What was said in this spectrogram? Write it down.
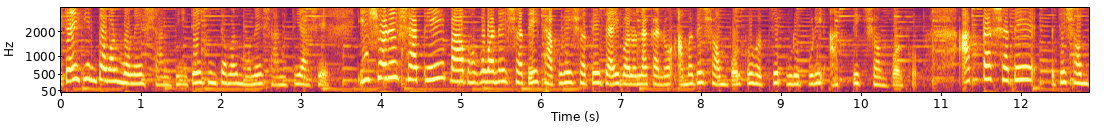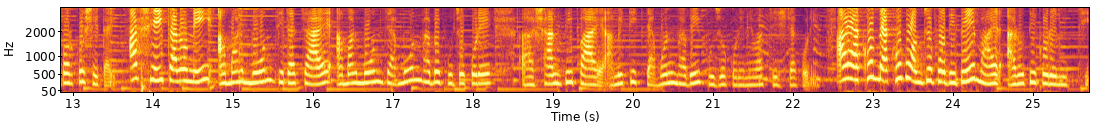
এটাই কিন্তু আমার মনের শান্তি, এটাই কিন্তু আমার মনের শান্তি আসে। ঈশ্বরের সাথে বা ভগবানের সাথে, ঠাকুরের সাথে যাই বলো না কেন, আমাদের সম্পর্ক হচ্ছে পুরোপুরি আত্মিক সম্পর্ক। আত্মার সাথে যে সম্পর্ক সেটাই। আর সেই কারণেই আমার মন যেটা চায়, আমার মন যেমনভাবে পুজো করে শান্তি পায়, আমি ঠিক তেমনভাবেই পুজো করে নেওয়ার চেষ্টা করি। আর এখন দেখো পঞ্চপ্রদীপে মায়ের আরতি করে নিচ্ছি।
